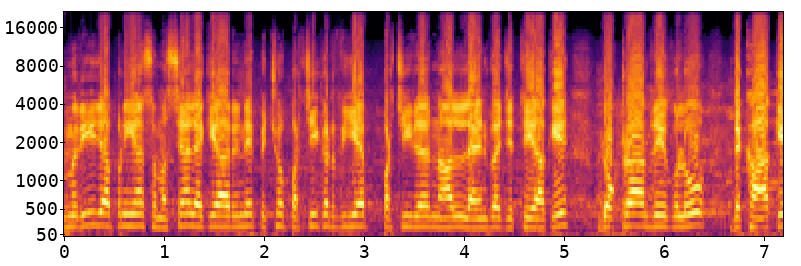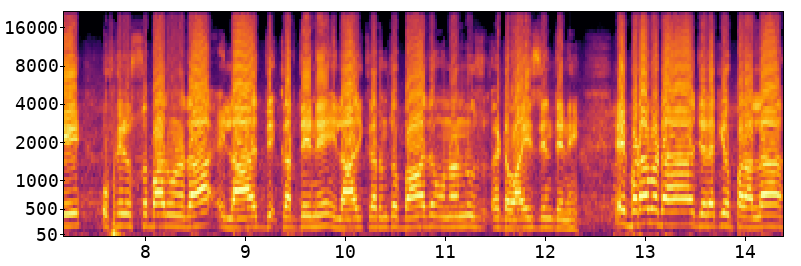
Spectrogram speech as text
ਮਰੀਜ਼ ਆਪਣੀਆਂ ਸਮੱਸਿਆ ਲੈ ਕੇ ਆ ਰਹੇ ਨੇ। ਪਿੱਛੋਂ ਪਰਚੀ ਕੱਟਦੀ ਹੈ। ਪਰਚੀ ਦੇ ਨਾਲ ਲਾਈਨ ਵਿੱਚ ਜਿੱਥੇ ਆ ਕੇ ਡਾਕਟਰਾਂ ਦੇ ਕੋਲੋਂ ਦਿਖਾ ਕੇ ਉਹ ਫਿਰ ਉਸ ਤੋਂ ਬਾਅਦ ਉਹਨਾਂ ਦਾ ਇਲਾਜ ਦੇ- ਕਰਦੇ ਨੇ। ਇਲਾਜ ਕਰਨ ਤੋਂ ਬਾਅਦ ਉਹਨਾਂ ਨੂੰ ਐਡਵਾਈਸ ਦਿੰਦੇ ਨੇ। ਇਹ ਬੜਾ ਵੱਡਾ ਜਿਹੜਾ ਕਿ ਉਪਰਾਲਾ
